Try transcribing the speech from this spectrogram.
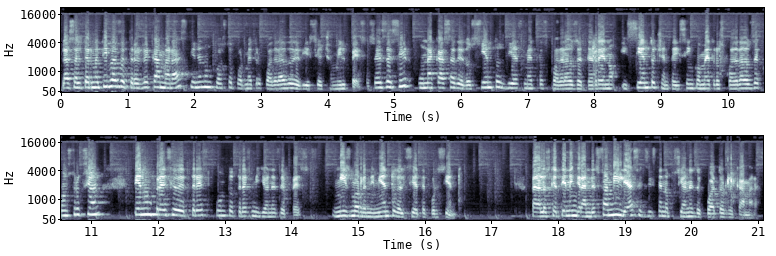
Las alternativas de tres recámaras tienen un costo por metro cuadrado de 18 mil pesos, es decir, una casa de 210 metros cuadrados de terreno y 185 metros cuadrados de construcción tiene un precio de 3.3 millones de pesos, mismo rendimiento del 7%. Para los que tienen grandes familias existen opciones de cuatro recámaras.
